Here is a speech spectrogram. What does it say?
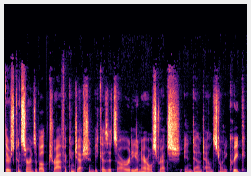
There's concerns about traffic congestion because it's already a narrow stretch in downtown Stoney Creek.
